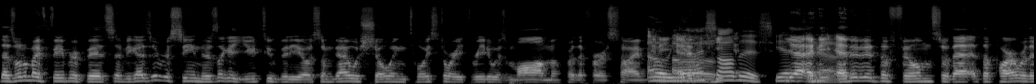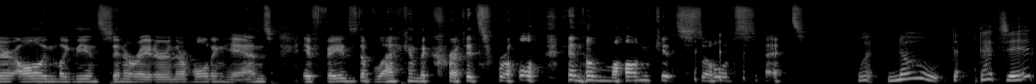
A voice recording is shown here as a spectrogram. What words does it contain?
that's one of my favorite bits have you guys ever seen there's like a youtube video some guy was showing toy story 3 to his mom for the first time and Oh he yeah, I edited- he- saw this. Yeah. yeah, and Yeah. he edited the film so that at the part where they're all in like the incinerator and they're holding hands, it fades to black and the credits roll, and the mom gets so upset. What? No. Th- that's it.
